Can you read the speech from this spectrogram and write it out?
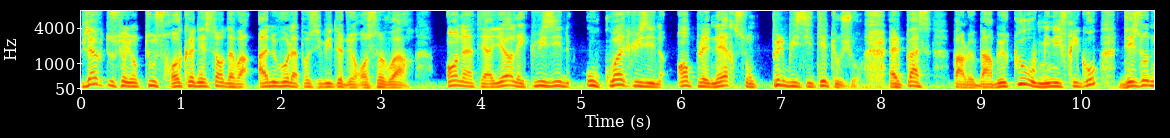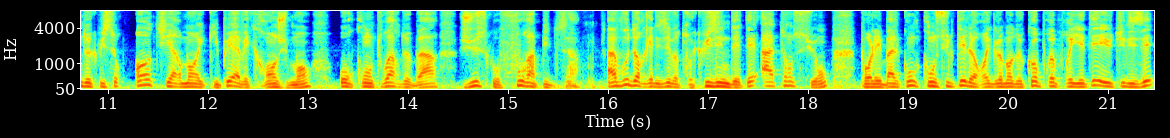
Bien que nous soyons tous reconnaissants d'avoir à nouveau la possibilité de recevoir en intérieur, les cuisines ou coins cuisine en plein air sont publicités toujours. Elles passent par le barbecue ou mini frigo, des zones de cuisson entièrement équipées avec rangement au comptoir de bar jusqu'au four à pizza. À vous d'organiser votre cuisine d'été. Attention, pour les balcons, consultez le règlement de copropriété et utilisez,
